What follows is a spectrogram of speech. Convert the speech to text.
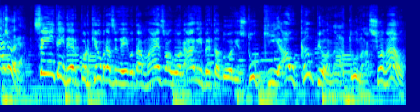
Ah, jura? Sem entender por que o brasileiro dá mais valor à Libertadores do que ao campeonato nacional,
